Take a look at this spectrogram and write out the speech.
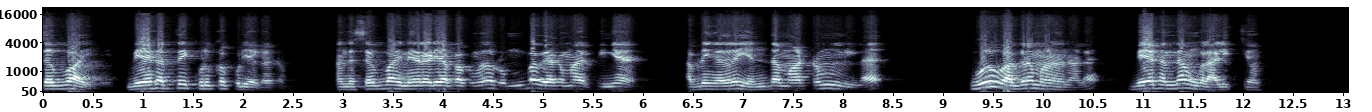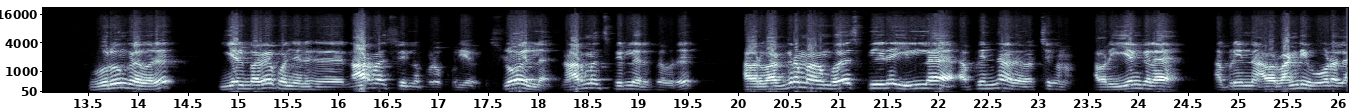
செவ்வாய் வேகத்தை கொடுக்கக்கூடிய கிரகம். அந்த செவ்வாய் நேரடியா பார்க்கும்போது ரொம்ப வேகமா இருப்பீங்க அப்படிங்கிறதுல எந்த மாற்றமும் இல்லை. குரு வக்ரமானதுனால வேகம்தான் உங்களை அழிக்கும். குருங்கிறவரு இயல்பாவே கொஞ்சம் நார்மல் ஸ்பீட்ல போடக்கூடியவர் ஸ்லோ இல்லை நார்மல் ஸ்பீட்ல இருக்கிறவரு அவர் வக்ரம் ஆகும்போது ஸ்பீடே இல்லை அப்படின்னு தான் அதை வச்சுக்கணும். அவர் இயங்கல அப்படின்னு அவர் வண்டி ஓடல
